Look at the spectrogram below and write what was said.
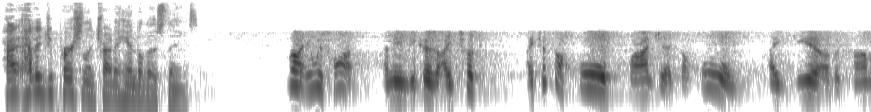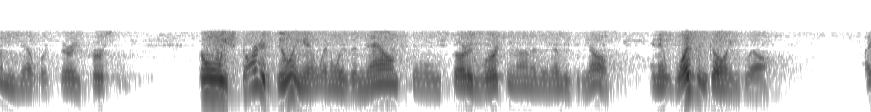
How, how did you personally try to handle those things? Well, it was hard. I mean, because I took I took the whole project, the whole idea of a comedy network very personally. So when we started doing it, when it was announced and when we started working on it and everything else, and it wasn't going well, I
